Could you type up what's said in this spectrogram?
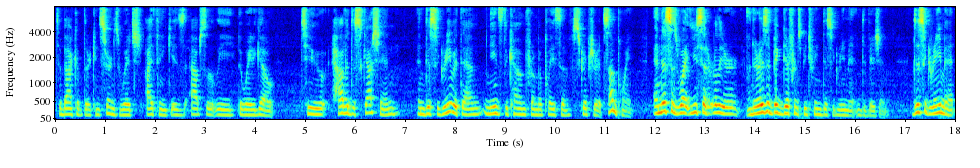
to back up their concerns, which I think is absolutely the way to go. To have a discussion and disagree with them needs to come from a place of scripture at some point. And this is what you said earlier there is a big difference between disagreement and division. Disagreement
